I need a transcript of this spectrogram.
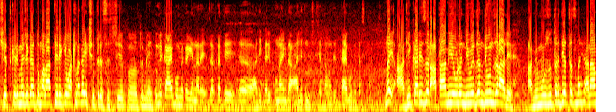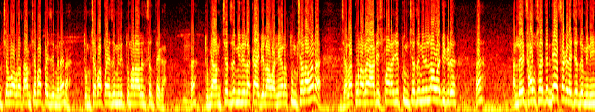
शेतकरी म्हणजे काय तुम्हाला अतिरेकी वाटला का एकशे त्रेसष्टचे तुम्ही? तुम्ही काय भूमिका घेणार आहे? जर का ते अ, अधिकारी पुन्हा एकदा आले तुमच्या शेतामध्ये काय भूमिका असणार? नाही अधिकारी जर आता आम्ही एवढं निवेदन देऊन जर आले आम्ही मोजू तर देतच नाही. आणि आमच्या वावरात आमच्या बापाची जमीन आहे ना? तुमच्या बापाच्या जमिनीत तुम्हाला आलं चालतंय का? हं? तुम्ही आमच्याच जमिनीला कायदे लावा निघाला तुमच्या लावा ना. ज्याला कोणाला आदेश पाळायचे तुमच्या जमिनी लावा तिकडं. हं? आणि लयच हाऊस आहे तर द्या सगळ्याच्या जमिनी?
